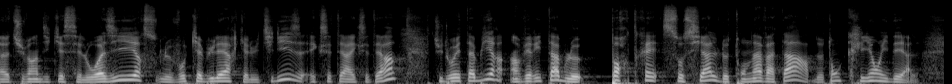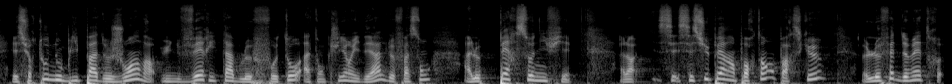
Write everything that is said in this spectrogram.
euh, tu vas indiquer ses loisirs, le vocabulaire qu'elle utilise, etc., etc. Tu dois établir un véritable portrait social de ton avatar, de ton client idéal. Et surtout, n'oublie pas de joindre une véritable photo à ton client idéal de façon à le personnifier. Alors, c'est super important parce que le fait de mettre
